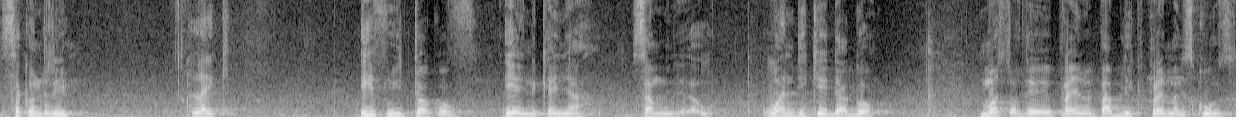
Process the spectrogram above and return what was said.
Secondly, like if we talk of here in Kenya, some uh, one decade ago, most of the prim public primary schools,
